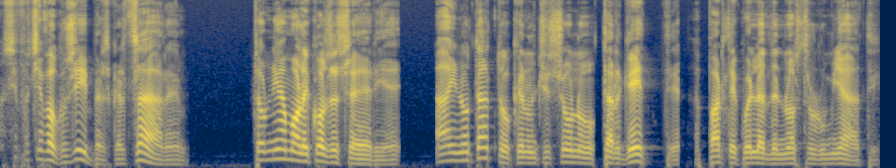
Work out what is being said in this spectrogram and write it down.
Si faceva così per scherzare. Torniamo alle cose serie. Hai notato che non ci sono targhette, a parte quella del nostro Rumiati?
